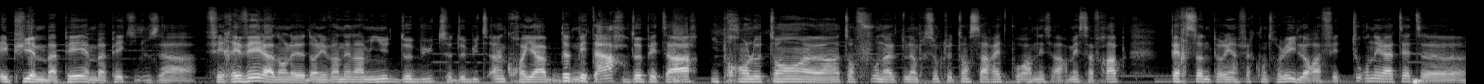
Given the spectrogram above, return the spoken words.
Et puis Mbappé, Mbappé qui nous a fait rêver là dans dans les 20 dernières minutes, deux buts, deux buts incroyables. Deux pétards. Deux pétards. Il prend le temps, un temps fou, on a l'impression que le temps s'arrête pour armer, armer sa frappe. Personne peut rien faire contre lui. Il leur a fait tourner la tête euh,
